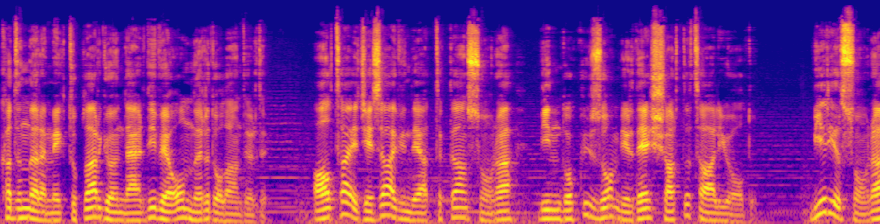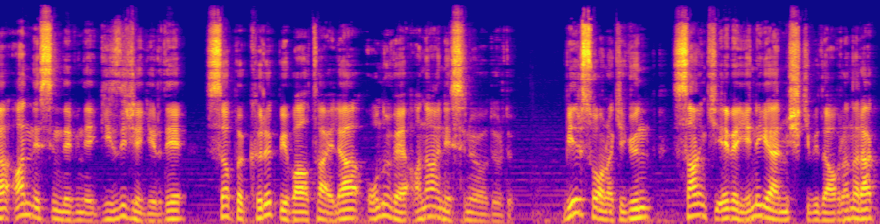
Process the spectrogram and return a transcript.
kadınlara mektuplar gönderdi ve onları dolandırdı. 6 ay cezaevinde yattıktan sonra 1911'de şartlı tahliye oldu. Bir yıl sonra annesinin evine gizlice girdi, sapı kırık bir baltayla onu ve anneannesini öldürdü. Bir sonraki gün sanki eve yeni gelmiş gibi davranarak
